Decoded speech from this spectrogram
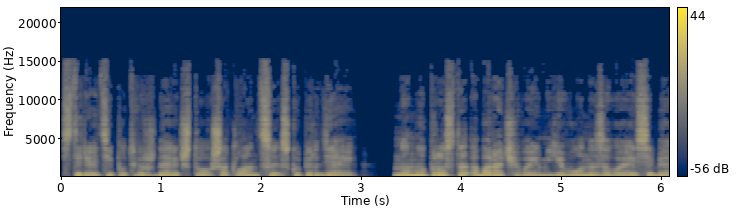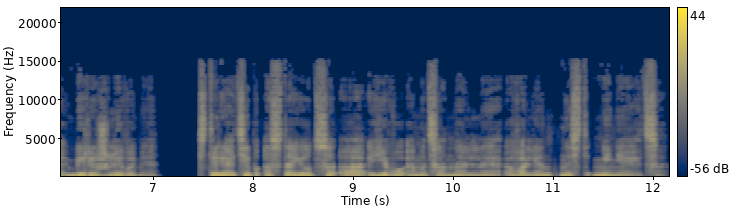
Стереотип утверждает, что шотландцы — скупердяи, но мы просто оборачиваем его, называя себя бережливыми. Стереотип остается, а его эмоциональная валентность меняется.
